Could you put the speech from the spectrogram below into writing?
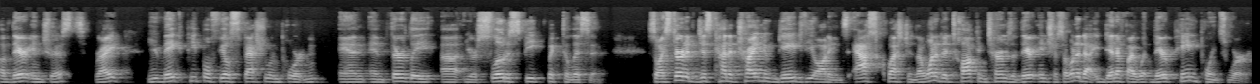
of their interests, right? You make people feel special important and and thirdly uh, you're slow to speak quick to listen. So i started just kind of trying to engage the audience ask questions. I wanted to talk in terms of their interests. I wanted to identify what their pain points were.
